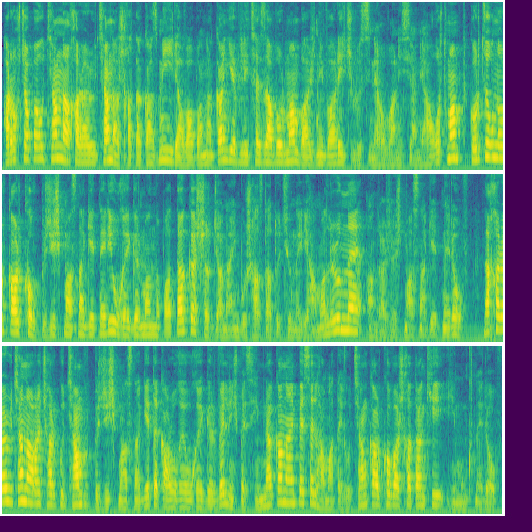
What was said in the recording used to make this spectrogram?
Առողջապահության նախարարության աշխատակազմի իրավաբանական եւ լիցեզավորման բաժնի վարիչ Լուսինե Հովանիսյանի հաղորդմամբ գործող նոր կարգով բժիշկ մասնագետների ուղեգրման նպատակը շրջանային բուժհաստատությունների համալրումն է անհրաժեշտ մասնագետներով։ Նախարարության առաջարկությամբ բժիշկ մասնագետը կարող է ուղեգրվել ինչպես հիմնական, այնպես էլ համատեղության կարգով աշխատանքի հիմունքներով։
